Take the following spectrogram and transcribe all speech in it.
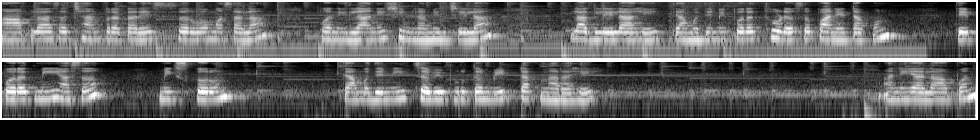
हा आपला असा छान प्रकारे सर्व मसाला पनीरला आणि शिमला मिरचीला लागलेला आहे. त्यामध्ये मी परत थोडंसं पाणी टाकून ते परत मी असं मिक्स करून त्यामध्ये मी चवीपुरतं मीठ टाकणार आहे. आणि याला आपण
